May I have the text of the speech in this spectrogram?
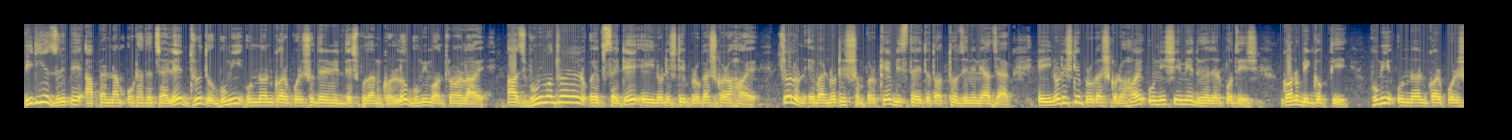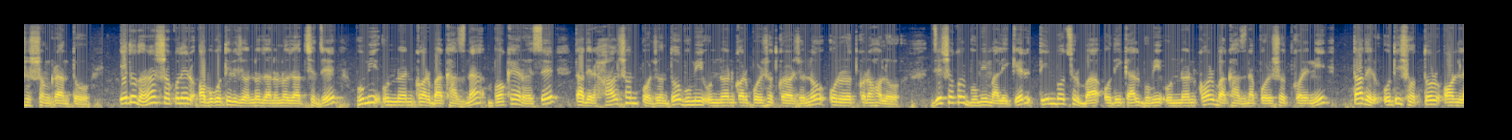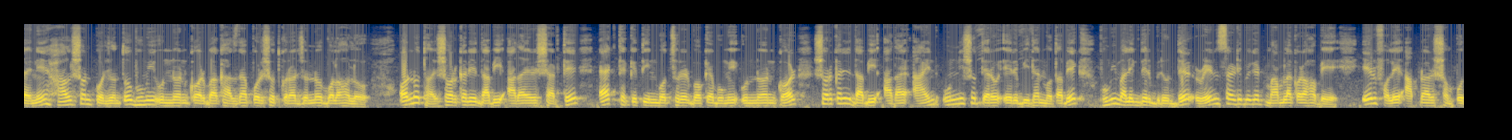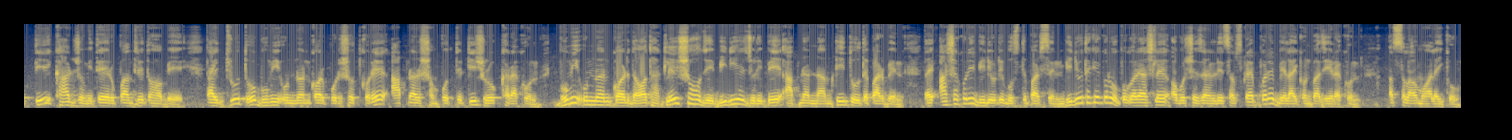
BDA জরিপে আপনার নাম ওঠাতে চাইলে দ্রুত ভূমি উন্নয়ন কর পরিষদের নির্দেশ প্রদান করল ভূমি মন্ত্রণালয়। আজ ভূমি মন্ত্রণালয়ের ওয়েবসাইটে এই নোটিশটি প্রকাশ করা হয়। চলুন এবার নোটিশ সম্পর্কে বিস্তারিত তথ্য জেনে নেওয়া যাক। এই নোটিশটি প্রকাশ করা হয় উনিশে মে দু হাজার পঁচিশ। গণবিজ্ঞপ্তি, ভূমি উন্নয়ন কর পরিষদ সংক্রান্ত। এত দ্বারা সকলের অবগতির জন্য জানানো যাচ্ছে যে, ভূমি উন্নয়ন কর বা খাজনা বকেয়া রয়েছে। তাদের হালসন পর্যন্ত ভূমি উন্নয়ন কর পরিশোধ করার জন্য অনুরোধ করা হলো। যে সকল ভূমি মালিকের তিন বছর বা অধিকাল ভূমি উন্নয়ন কর বা খাজনা পরিশোধ করেনি তাদের অতি সত্বর অনলাইনে হালসন পর্যন্ত ভূমি উন্নয়ন কর বা খাজনা পরিশোধ করার জন্য বলা হলো। অন্যথায় সরকারি দাবি আদায়ের স্বার্থে এক থেকে তিন বছরের বকেয়া ভূমি উন্নয়ন কর, সরকারি দাবি আদায় আইন উনিশশো তেরো এর বিধান মোতাবেক ভূমি মালিকদের বিরুদ্ধে রেন্ট সার্টিফিকেট মামলা করা হবে। এর ফলে আপনার সম্পত্তি খাস জমিতে রূপান্তরিত হবে। তাই দ্রুত ভূমি উন্নয়ন কর পরিশোধ করে আপনার সম্পত্তিটি সুরক্ষা রাখুন। ভূমি উন্নয়ন কর দেওয়া থাকলে সহজে বিডিএ জরিপে আপনার নামটি তুলতে পারবেন। তাই আশা করি ভিডিওটি বুঝতে পারছেন। ভিডিও থেকে কোনো উপকারে আসলে অবশ্যই চ্যানেলটি সাবস্ক্রাইব করে বেল আইকন বাজিয়ে রাখুন। আসসালামু আলাইকুম।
